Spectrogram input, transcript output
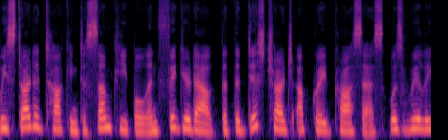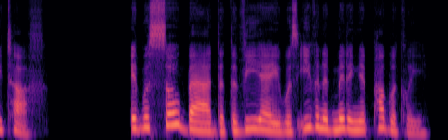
we started talking to some people and figured out that the discharge upgrade process was really tough. It was so bad that the VA was even admitting it publicly.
